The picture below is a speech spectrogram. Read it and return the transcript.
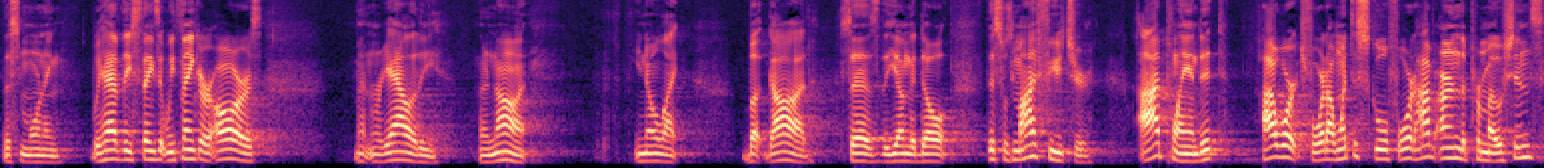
this morning. We have these things that we think are ours, but in reality, they're not. You know, like, but God, says the young adult, this was my future. I planned it. I worked for it. I went to school for it. I've earned the promotions.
